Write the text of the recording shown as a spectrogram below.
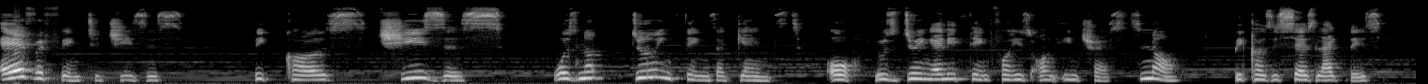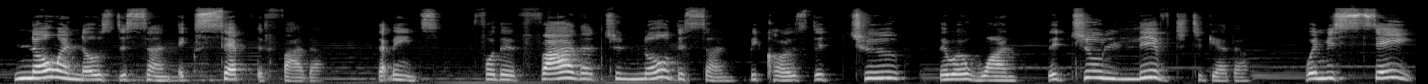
everything to Jesus because Jesus was not doing things against or he was doing anything for his own interests. No, because it says like this No one knows the Son except the Father. That means for the Father to know the Son because the two, they were one, the two lived together. When we say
